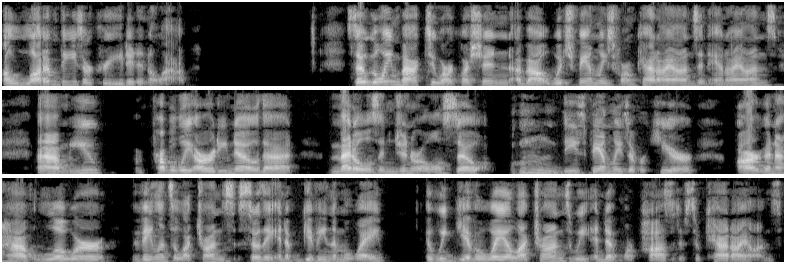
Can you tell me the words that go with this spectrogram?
A lot of these are created in a lab. So going back to our question about which families form cations and anions, um, you probably already know that metals in general, so these families over here, are going to have lower valence electrons, so they end up giving them away. If we give away electrons, we end up more positive, so cations.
